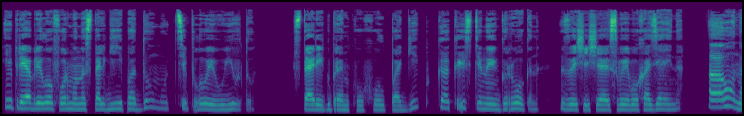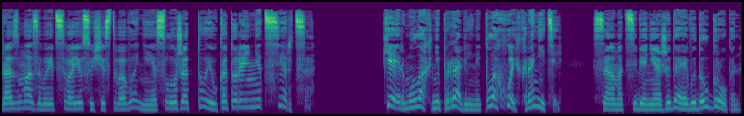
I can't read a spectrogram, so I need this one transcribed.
и приобрело форму ностальгии по дому, теплу и уюту. Старик Бренкухул погиб, как истинный Гроган, защищая своего хозяина. А он размазывает свое существование, служа той, у которой нет сердца, Кейр Мулах неправильный, плохой хранитель. Сам от себя не ожидая выдал Гроган.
